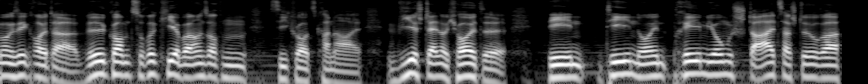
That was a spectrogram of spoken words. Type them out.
Moin Seekräuter, willkommen zurück hier bei uns auf dem Seacrowds Kanal. Wir stellen euch heute den T9 Premium Stahlzerstörer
